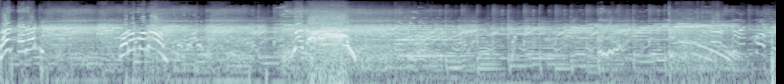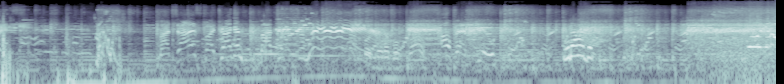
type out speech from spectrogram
Lan enerji. Varam varam. Lan ay! My dice, my dragon, my destiny. Formidable day. I'll bet you. Udah ada. Udah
